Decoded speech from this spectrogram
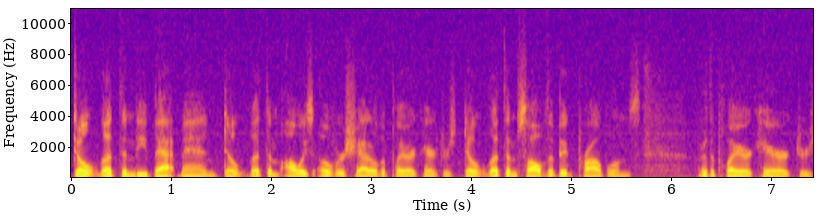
don't let them be Batman. Don't let them always overshadow the player characters. Don't let them solve the big problems for the player characters.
